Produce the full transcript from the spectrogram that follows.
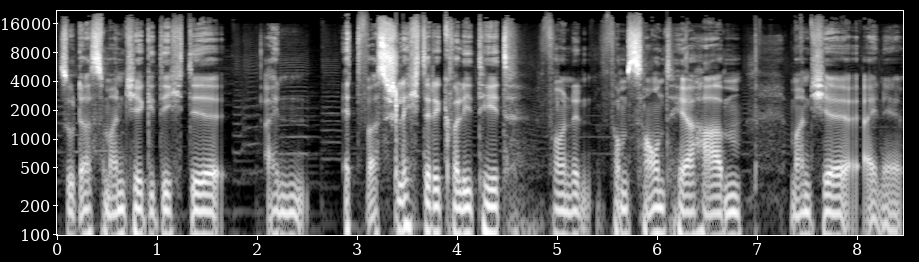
sodass manche Gedichte eine etwas schlechtere Qualität von den, vom Sound her haben, manche eine,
